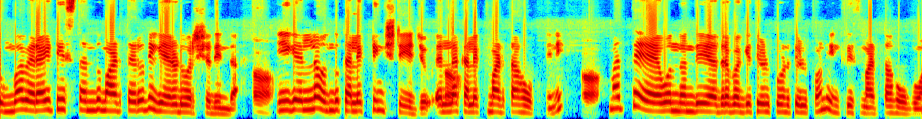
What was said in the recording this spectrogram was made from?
ತುಂಬಾ ವೆರೈಟೀಸ್ ತಂದು ಮಾಡ್ತಾ ಇರೋದು ಈಗ ಎರಡು ವರ್ಷದಿಂದ. ಈಗೆಲ್ಲ ಒಂದು ಕಲೆಕ್ಟಿಂಗ್ ಸ್ಟೇಜ್ ಎಲ್ಲ ಕಲೆಕ್ಟ್ ಮಾಡ್ತಾ ಹೋಗ್ತೀನಿ. ಮತ್ತೆ ಒಂದೊಂದೇ ಅದ್ರ ಬಗ್ಗೆ ತಿಳ್ಕೊಂಡು ತಿಳ್ಕೊಂಡು ಇನ್ಕ್ರೀಸ್ ಮಾಡ್ತಾ ಹೋಗುವ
